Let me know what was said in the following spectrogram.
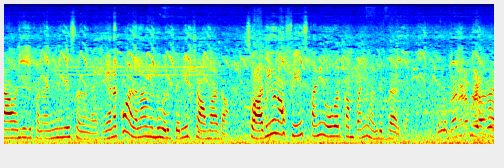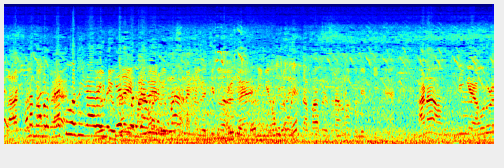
நான் வந்து இது பண்ணுவேன்? நீங்களே சொல்லுங்கள் எனக்கும் அதெல்லாம் வந்து ஒரு பெரிய ட்ராமா தான். ஸோ அதையும் நான் ஃபேஸ் பண்ணி ஓவர் கம் பண்ணி வந்துட்டு தான் இருக்கேன். மேடம், உங்களை போடுறாங்க விமர்சனங்கள் வச்சுட்டு வராங்க நீங்க உங்களை பத்தி தப்பா பேசுறாங்கன்னு சொல்லியிருக்கீங்க. ஆனா நீங்க அவரோட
